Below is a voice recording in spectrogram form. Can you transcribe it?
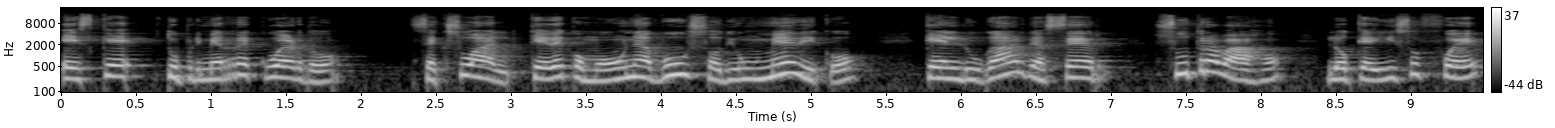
es que tu primer recuerdo sexual quede como un abuso de un médico que en lugar de hacer su trabajo, lo que hizo fue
